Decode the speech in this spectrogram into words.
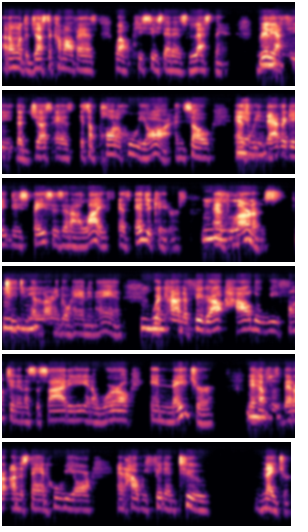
I don't want the just to come off as, well, he sees that as less than. Really, mm-hmm. I see the just as it's a part of who we are. And so as yeah. we navigate these spaces in our life as educators, mm-hmm. as learners, teaching mm-hmm. and learning go hand in hand. Mm-hmm. We're trying to figure out how do we function in a society, in a world, in nature that helps mm-hmm. us better understand who we are and how we fit into nature.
